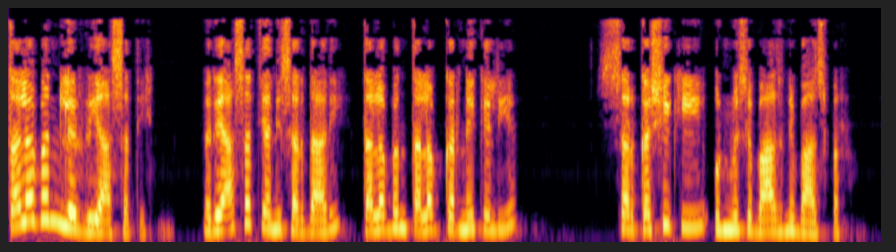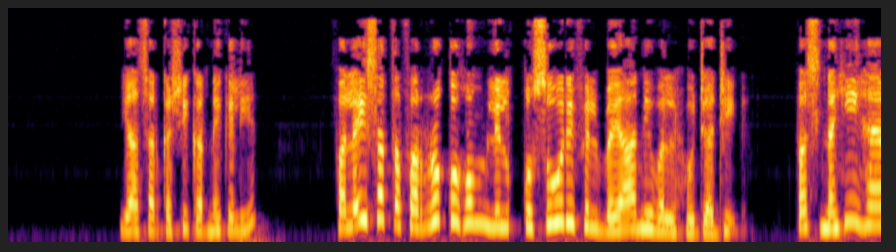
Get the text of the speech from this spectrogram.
طلبا للریاستی ریاست یعنی سرداری طلبن طلب کرنے کے لیے سرکشی کی ان میں سے بعض نے بعض پر۔ یا سرکشی کرنے کے لیے فلئی سا تفرق ہم للقصور فل بیانی ولحجی بس نہیں ہے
